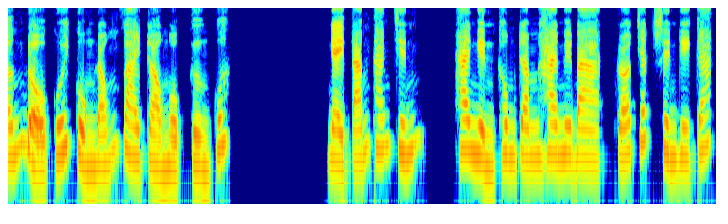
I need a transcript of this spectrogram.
Ấn Độ cuối cùng đóng vai trò một cường quốc. Ngày 8 tháng 9, 2023, Project Syndicate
